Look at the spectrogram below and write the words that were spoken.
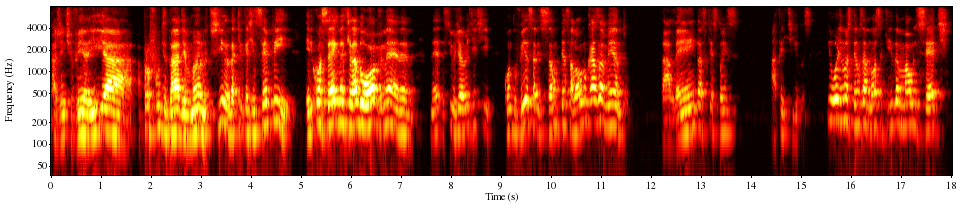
A gente vê aí a, profundidade, Emmanuel, tira daquilo que a gente sempre. Ele consegue né, tirar do óbvio, né, né, né? Silvio? Geralmente a gente, quando vê essa lição, pensa logo no casamento, tá? além das questões afetivas. E hoje nós temos a nossa querida Mauricete.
